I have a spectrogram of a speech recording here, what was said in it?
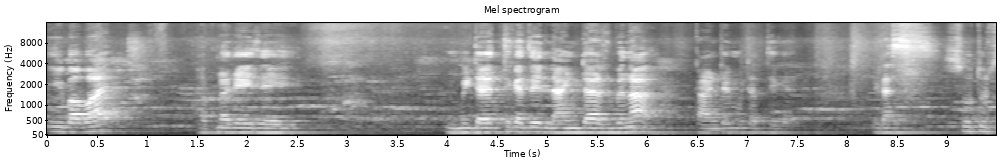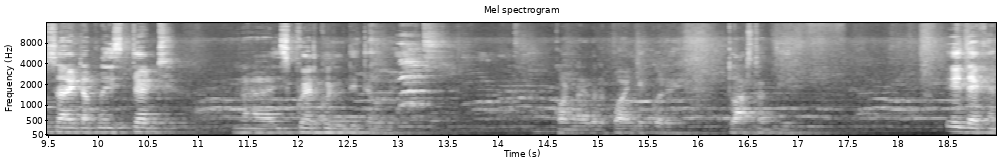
এই বাবায় আপনার এই যে মিটারের থেকে যে লাইনটা আসবে না, কারেন্টের মিটার থেকে, এটা চতুর্থ সাইড আপনার স্ট্রেট স্কোয়ার করে দিতে হবে। কর্নার করে পয়েন্টিং করে প্লাস্টার দিয়ে এই দেখেন,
